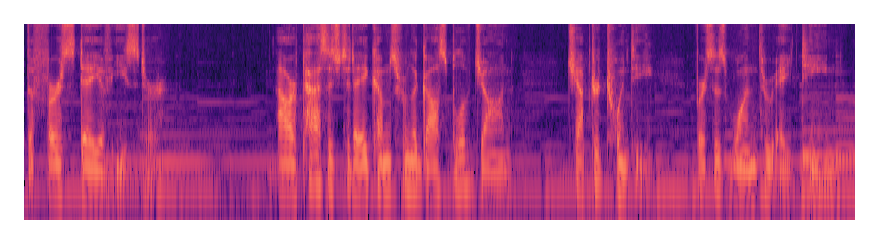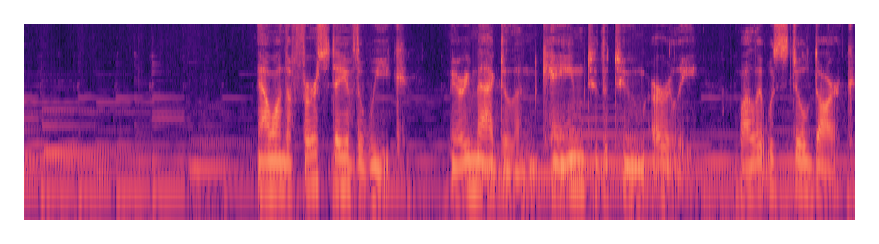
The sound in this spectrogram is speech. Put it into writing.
the first day of Easter. Our passage today comes from the Gospel of John, chapter 20, verses 1 through 18. Now, on the first day of the week, Mary Magdalene came to the tomb early, while it was still dark,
